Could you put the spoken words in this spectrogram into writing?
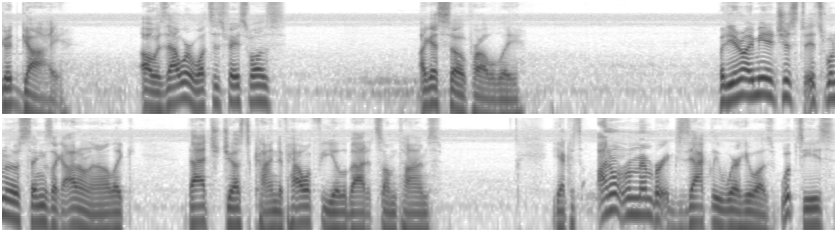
Good guy. Oh, is that where what's his face was? I guess so, probably. But you know I mean? It's just it's one of those things like I don't know, like that's just kind of how I feel about it sometimes. Yeah, cuz I don't remember exactly where he was. Whoopsies.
